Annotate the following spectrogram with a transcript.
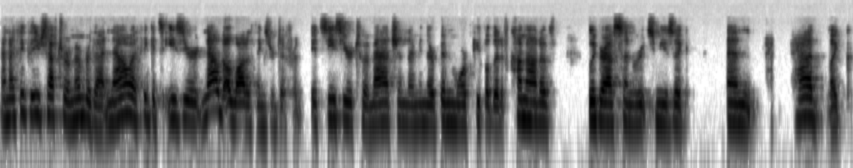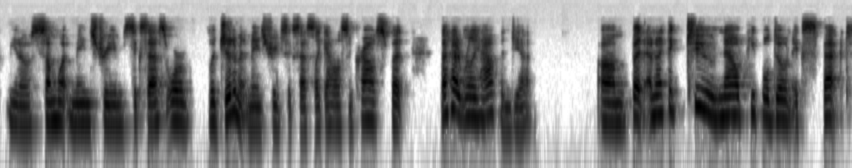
and I think that you just have to remember that. Now I think it's easier. Now a lot of things are different. It's easier to imagine. I mean, there have been more people that have come out of bluegrass and roots music and had like, you know, somewhat mainstream success or legitimate mainstream success like Alison Krauss, but that hadn't really happened yet. Um, but, and I think too, now people don't expect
